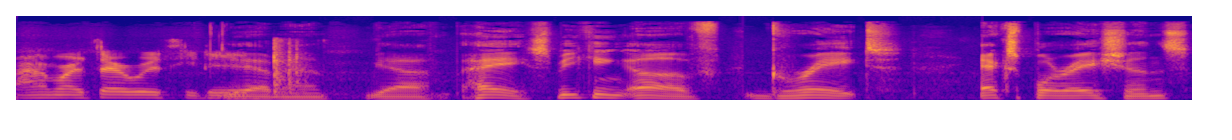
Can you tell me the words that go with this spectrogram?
I'm right there with you, dude. Um, Yeah, man. Yeah. Hey, speaking of great explorations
